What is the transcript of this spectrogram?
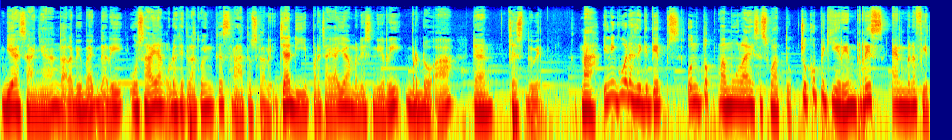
biasanya nggak lebih baik dari usaha yang udah kita lakuin ke 100 kali. Jadi percaya aja sama diri sendiri, berdoa, dan just do it. Nah, ini gue ada sedikit tips untuk memulai sesuatu. Cukup pikirin risk and benefit,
